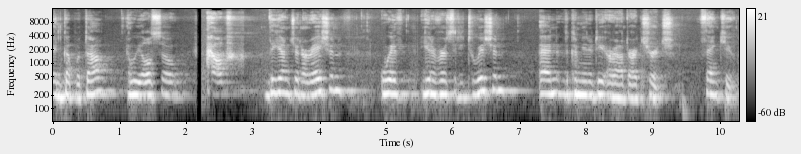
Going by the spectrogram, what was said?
in Kapota, and we also help the young generation with university tuition and the community around our church. Thank you.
